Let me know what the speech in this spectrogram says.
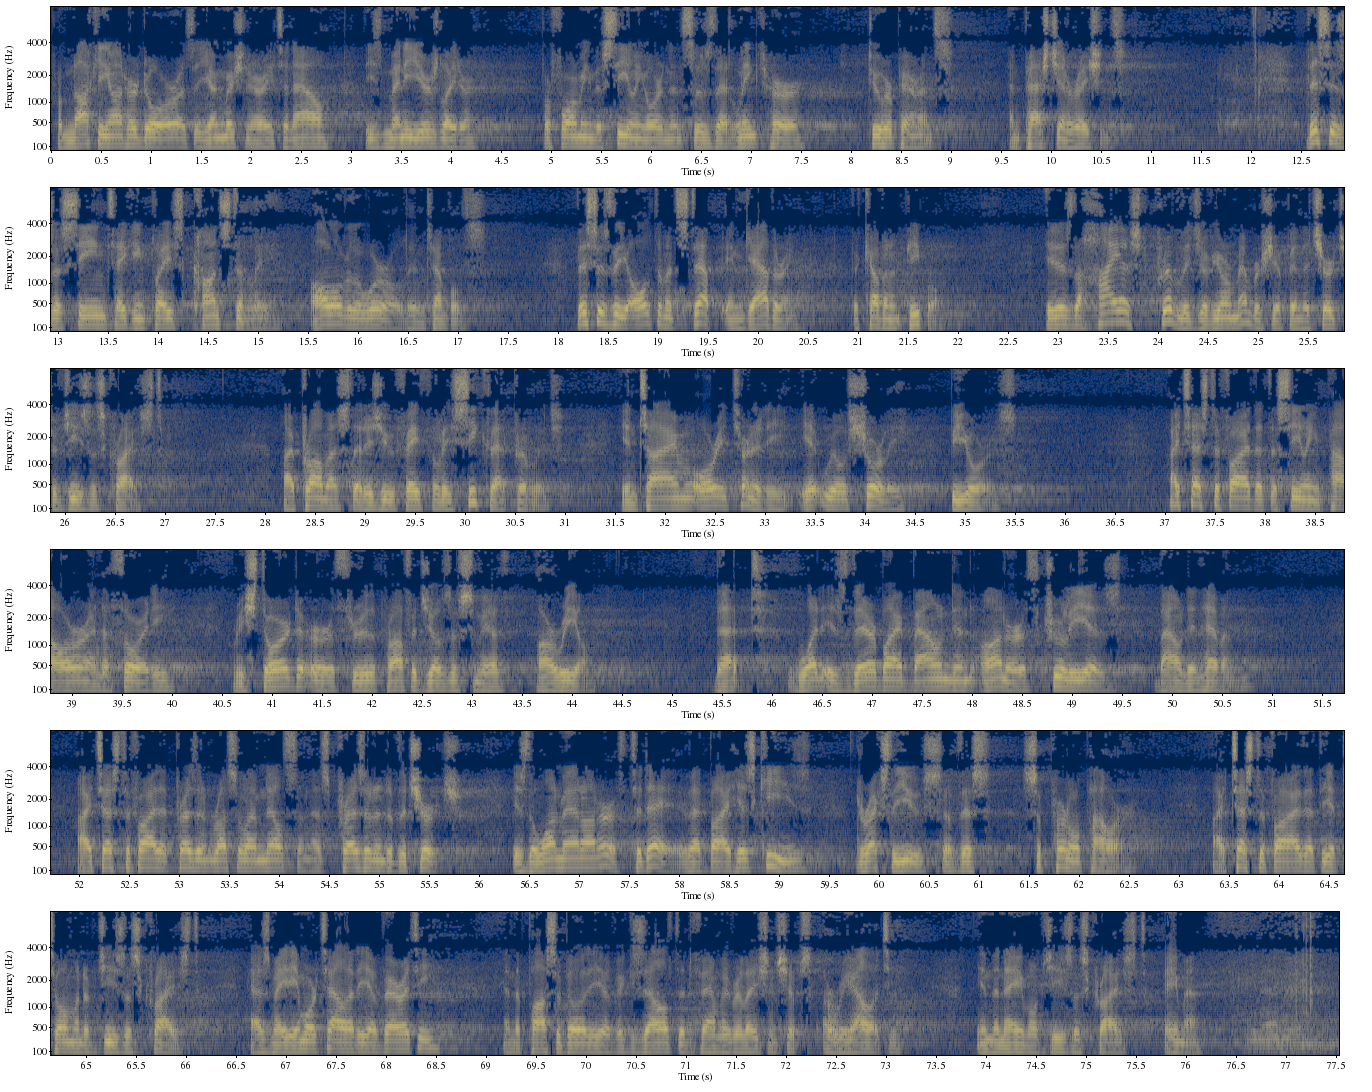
from knocking on her door as a young missionary to now, these many years later, performing the sealing ordinances that linked her to her parents and past generations. This is a scene taking place constantly all over the world in temples. This is the ultimate step in gathering the covenant people. It is the highest privilege of your membership in the Church of Jesus Christ. I promise that as you faithfully seek that privilege, in time or eternity, it will surely be yours. I testify that the sealing power and authority restored to earth through the prophet Joseph Smith are real. That what is thereby bound in, on earth truly is bound in heaven. I testify that President Russell M. Nelson, as president of the church, is the one man on earth today that by his keys directs the use of this supernal power. I testify that the atonement of Jesus Christ has made immortality a verity and the possibility of exalted family relationships a reality. In the name of Jesus Christ, amen. amen.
